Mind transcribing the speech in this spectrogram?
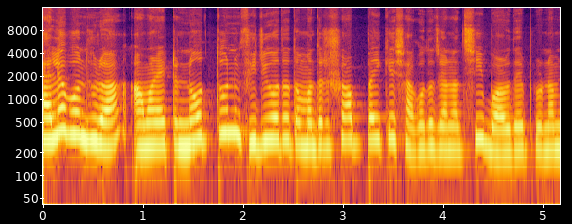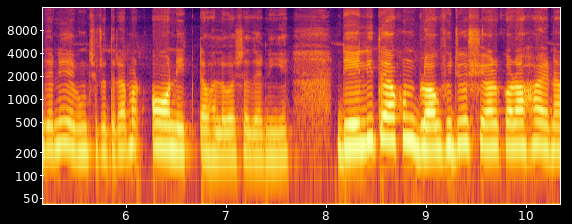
হ্যালো বন্ধুরা, আমার একটা নতুন ভিডিওতে তোমাদের সবাইকে স্বাগত জানাচ্ছি, বড়দের প্রণাম জানিয়ে এবং ছোটোদের আমার অনেকটা ভালোবাসা জানিয়ে। ডেইলি তো এখন ব্লগ ভিডিও শেয়ার করা হয় না,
